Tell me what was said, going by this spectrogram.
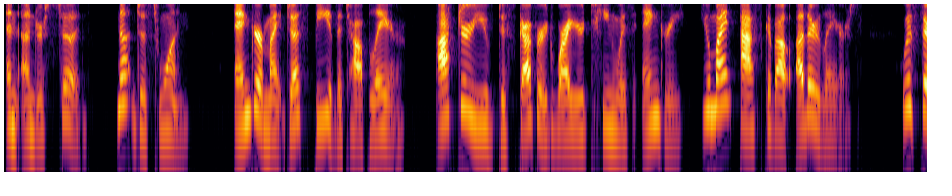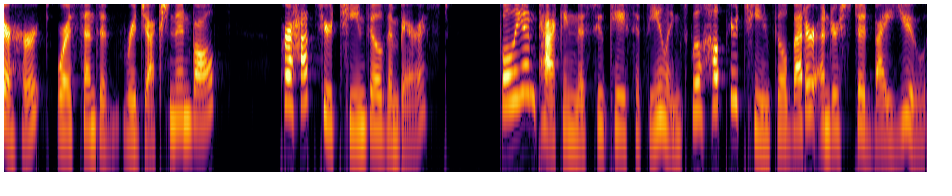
and understood, not just one. Anger might just be the top layer. After you've discovered why your teen was angry, you might ask about other layers. Was there hurt or a sense of rejection involved? Perhaps your teen feels embarrassed. Fully unpacking the suitcase of feelings will help your teen feel better understood by you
